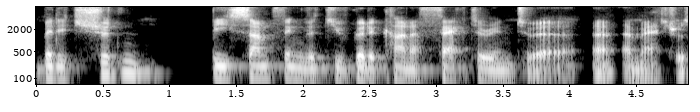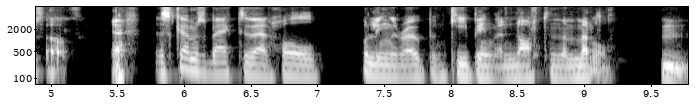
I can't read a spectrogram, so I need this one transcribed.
but it shouldn't be something that you've got to kind of factor into a, a, a match result. Yeah. This comes back to that whole pulling the rope and keeping the knot in the middle. Hmm.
